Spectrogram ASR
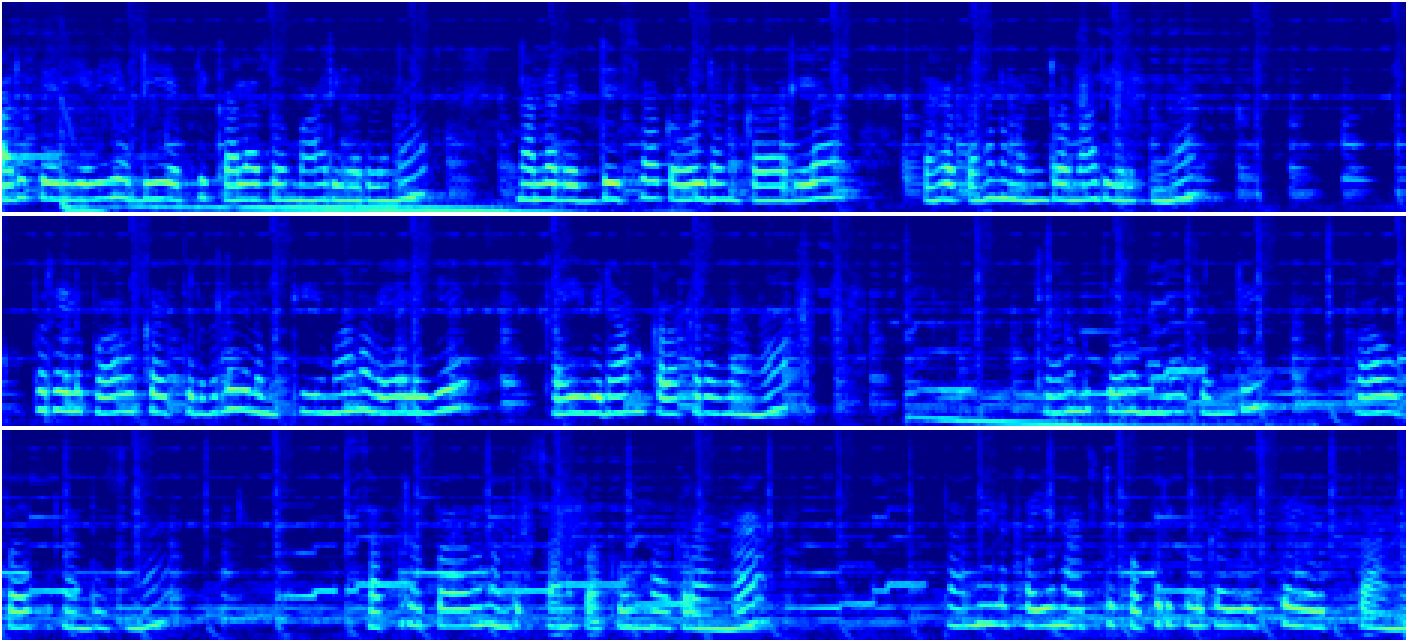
அடுப்பு எரி எரி அப்படியே எப்படி கலர் மாறி வருதுன்னு. நல்லா ரெட்டிஷாக கோல்டன் கலரில் தக தகன்னு மின்ற மாதிரி இருக்குங்க. கொப்பரையில் பாவு காய்ச்சறதுல இதில் முக்கியமான வேலையே கைவிடாமல் கலக்கிறது தாங்க கரும்பு சோறு நல்லா சுண்டி பாவு பார்த்துட்டு வந்துருச்சுங்க. சர்க்கரை பாதம் வந்துருச்சான்னு பக்குவம் பார்க்குறாங்க. தண்ணியில் கையை நாச்சிட்டு கொப்பரிக்குள்ள கை வச்சு தான் எடுத்தாங்க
